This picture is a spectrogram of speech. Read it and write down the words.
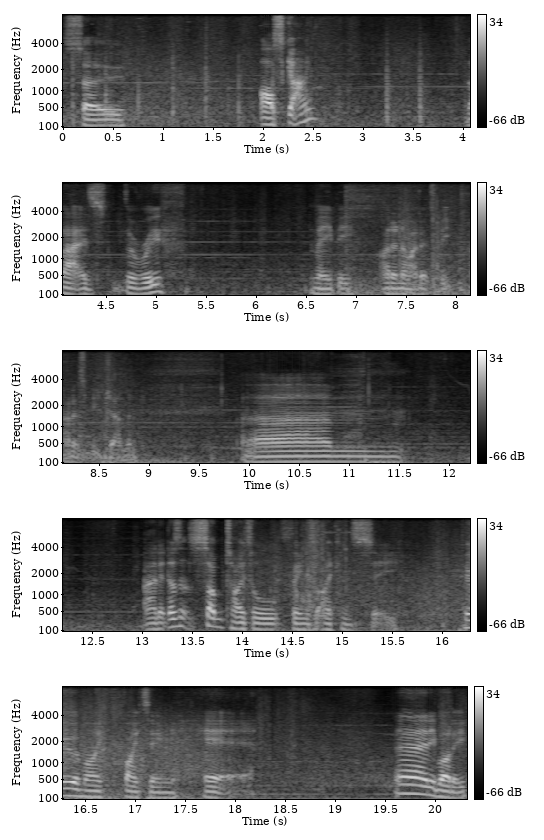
So, Ausgang? That is the roof. Maybe. I don't know, I don't speak, I don't speak German. Um, and it doesn't subtitle things that I can see. Who am I fighting here? Anybody.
